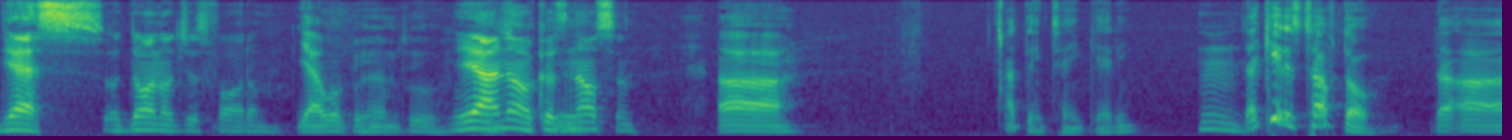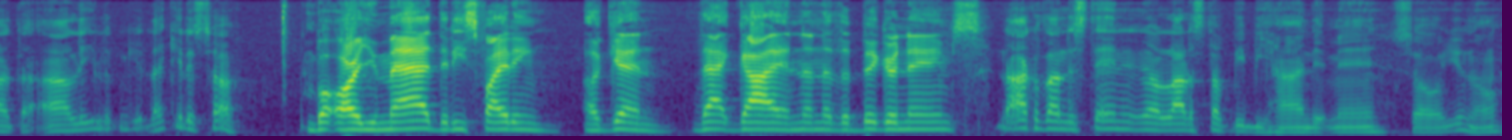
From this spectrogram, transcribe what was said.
Yes, Adorno just fought him. yeah, I worked with him too. Yeah, I know, cause Yeah. Nelson. Uh, I think Tank Getty. Mm. That kid is tough though. The uh, the Ali looking kid. That kid is tough. But are you mad that he's fighting again that guy and none of the bigger names? Nah, cause I understand you know, a lot of stuff be behind it, man. So you know,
